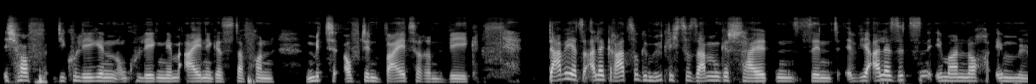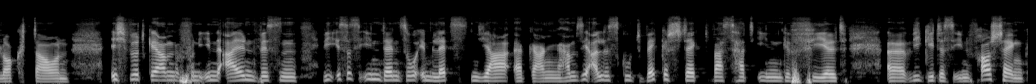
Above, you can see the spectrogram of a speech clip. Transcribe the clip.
Ich hoffe, die Kolleginnen und Kollegen nehmen einiges davon mit auf den weiteren Weg da wir jetzt alle gerade so gemütlich zusammengeschalten sind, wir alle sitzen immer noch im Lockdown. Ich würde gerne von Ihnen allen wissen, wie ist es Ihnen denn so im letzten Jahr ergangen? Haben Sie alles gut weggesteckt? Was hat Ihnen gefehlt? Äh, wie geht es Ihnen, Frau Schenk?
